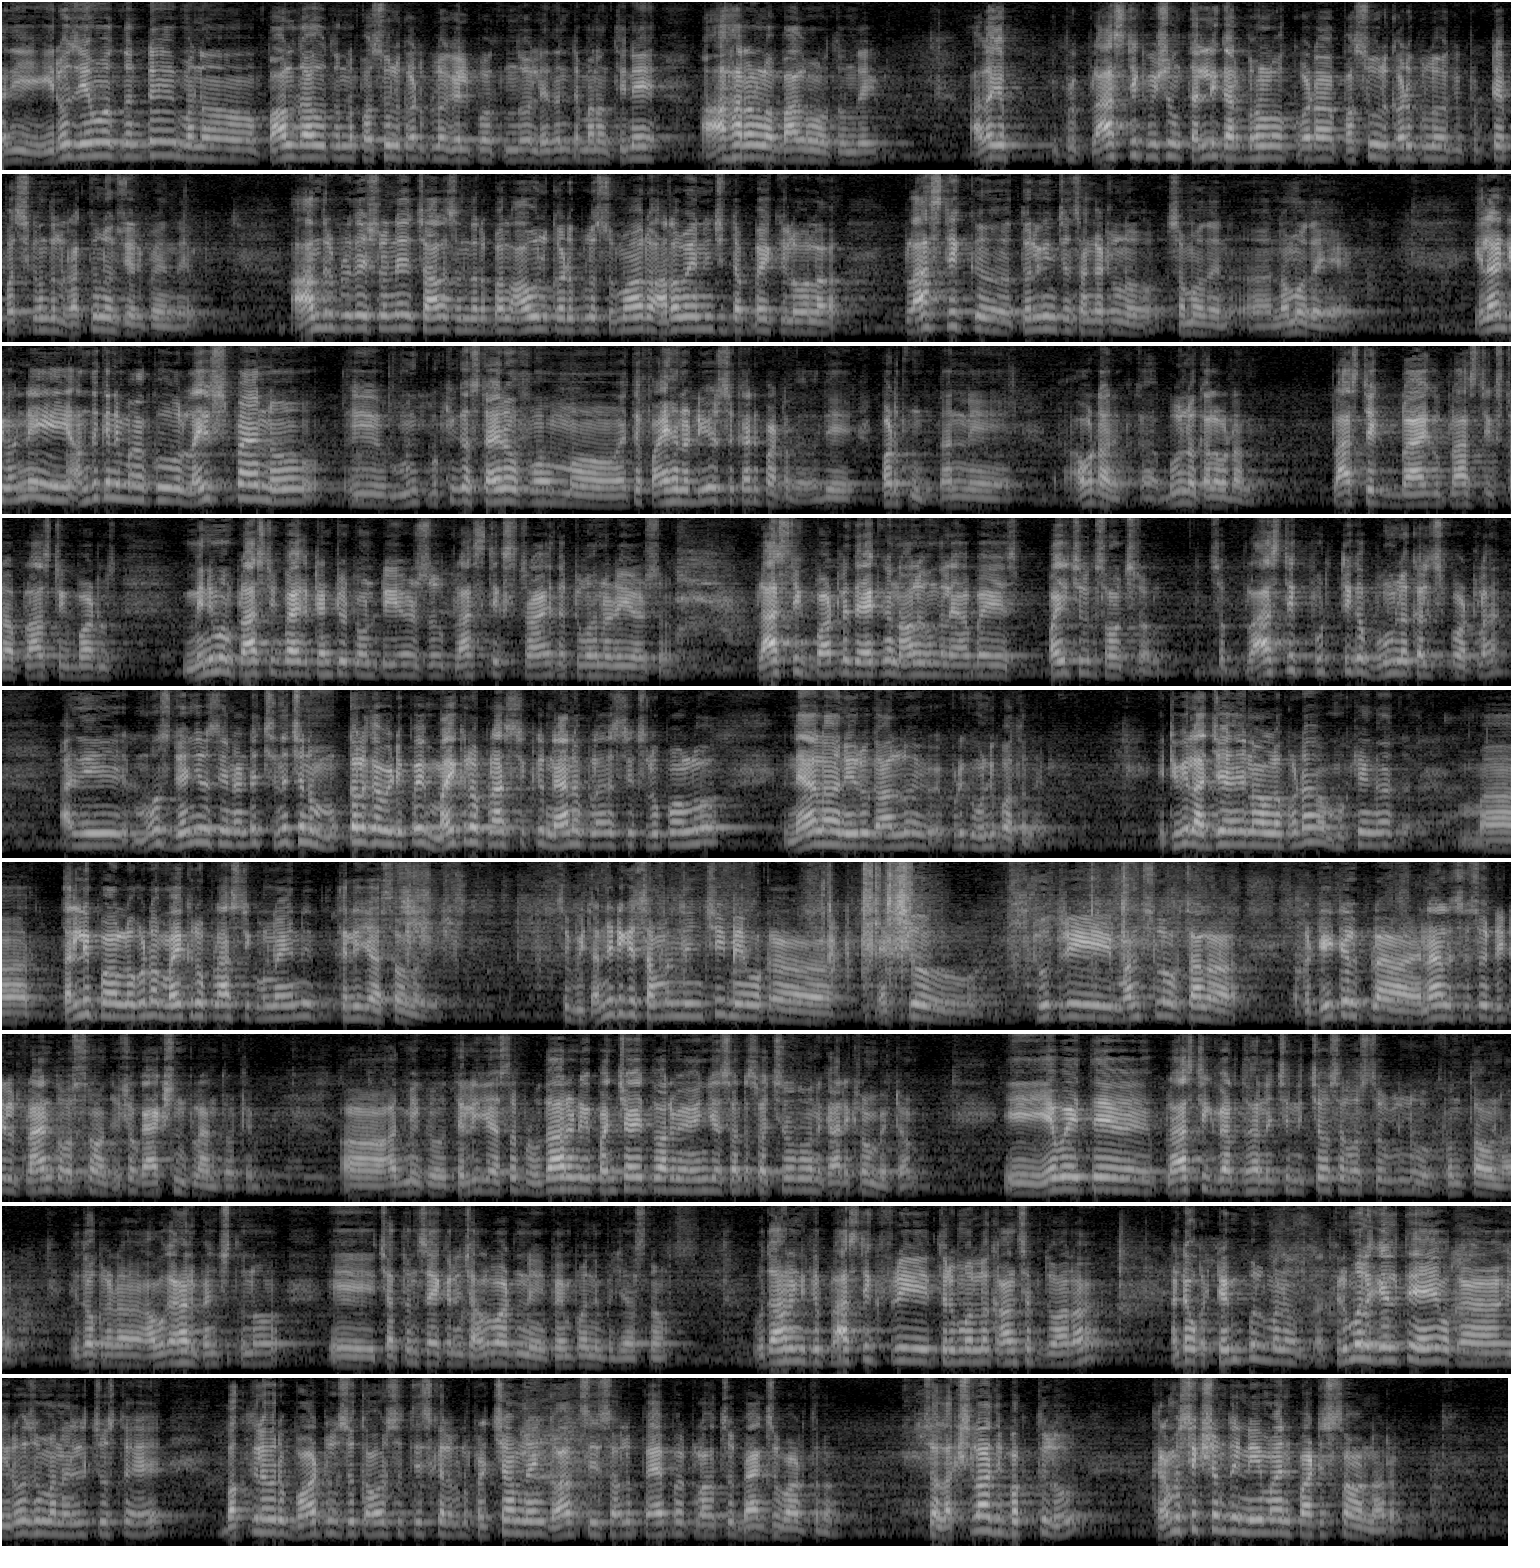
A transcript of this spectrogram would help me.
అది ఈరోజు ఏమవుతుందంటే మనం పాలు తాగుతున్న పశువుల కడుపులోకి వెళ్ళిపోతుందో లేదంటే మనం తినే ఆహారంలో భాగం అవుతుంది. అలాగే ఇప్పుడు ప్లాస్టిక్ విషయం తల్లి గర్భంలో కూడా పశువుల కడుపులోకి పుట్టే పసికందులు రక్తంలోకి చేరిపోయింది. ఆంధ్రప్రదేశ్లోనే చాలా సందర్భాలు ఆవుల కడుపులో సుమారు అరవై నుంచి డెబ్బై కిలోల ప్లాస్టిక్ తొలగించిన సంఘటనలు సమోదైన నమోదయ్యాయి. ఇలాంటివన్నీ అందుకని మాకు లైఫ్ స్పాన్ ఈ ముఖ్యంగా స్టైరోఫోమ్ అయితే ఫైవ్ హండ్రెడ్ ఇయర్స్ కానీ పట్టదు. అది పడుతుంది. దాన్ని అవడానికి భూమిలో కలవడానికి. Plastic bag plastic straw plastic bottles minimum plastic bag ten to twenty years plastic straw అయితే two hundred years. Plastic bottle అయితే ఏకంగా నాలుగు వందల యాభై పైచులకు సంవత్సరాలు. సో ప్లాస్టిక్ పూర్తిగా భూమిలో కలిసిపోవట్ల అది మోస్ట్ డేంజరస్ ఏంటంటే చిన్న చిన్న ముక్కలుగా విడిపోయి మైక్రో ప్లాస్టిక్ నానో ప్లాస్టిక్స్ రూపంలో నేల నీరు గాల్లో ఇప్పటికీ ఉండిపోతున్నాయి. ఇటీవల అధ్యయనాల్లో కూడా ముఖ్యంగా మా తల్లి కూడా మైక్రో ప్లాస్టిక్ ఉన్నాయని తెలియజేస్తూ ఉన్నది. సో వీటన్నిటికి సంబంధించి మేము ఒక నెక్స్ట్ టూ త్రీ మంత్స్లో చాలా ఒక డీటెయిల్ ప్లా అనాలిసిస్ డీటెయిల్ ప్లాన్తో వస్తాం అధ్యక్ష ఒక యాక్షన్ ప్లాన్ తోటి. అది మీకు తెలియజేస్తాం. ఇప్పుడు ఉదాహరణకి పంచాయత్ ద్వారా మేము ఏం చేస్తామంటే స్వచ్ఛందం అనే కార్యక్రమం పెట్టాం. ఈ ఏవైతే ప్లాస్టిక్ వ్యర్థాల నుంచి నిత్యావసర వస్తువులు పొందుతూ ఉన్నారు ఇది ఒక అవగాహన పెంచుతున్నాం. ఈ చెత్తను సేకరించి అలవాటుని పెంపొందింపజేస్తున్నాం. ఉదాహరణకి ప్లాస్టిక్ ఫ్రీ తిరుమలలో కాన్సెప్ట్ ద్వారా అంటే ఒక టెంపుల్ మనం తిరుమలకి వెళ్తే ఒక ఈరోజు మనం వెళ్ళి చూస్తే భక్తులు ఎవరు బాటిల్స్ కవర్స్ తీసుకెళ్ళకుండా ప్రత్యామ్నాయం గాజు సీసాలు పేపర్ క్లాత్స్ బ్యాగ్స్ వాడుతున్నారు. సో లక్షలాది భక్తులు క్రమశిక్షణతో ఈ నియమాన్ని పాటిస్తూ ఉన్నారు.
